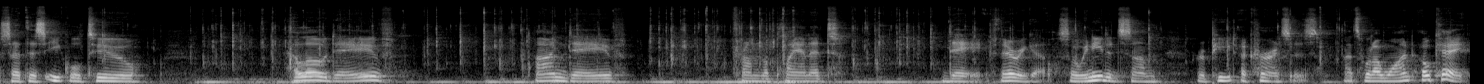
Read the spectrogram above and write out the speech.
set this equal to Hello, Dave. I'm Dave from the planet Dave. There we go. So we needed some repeat occurrences. That's what I want. Okay,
